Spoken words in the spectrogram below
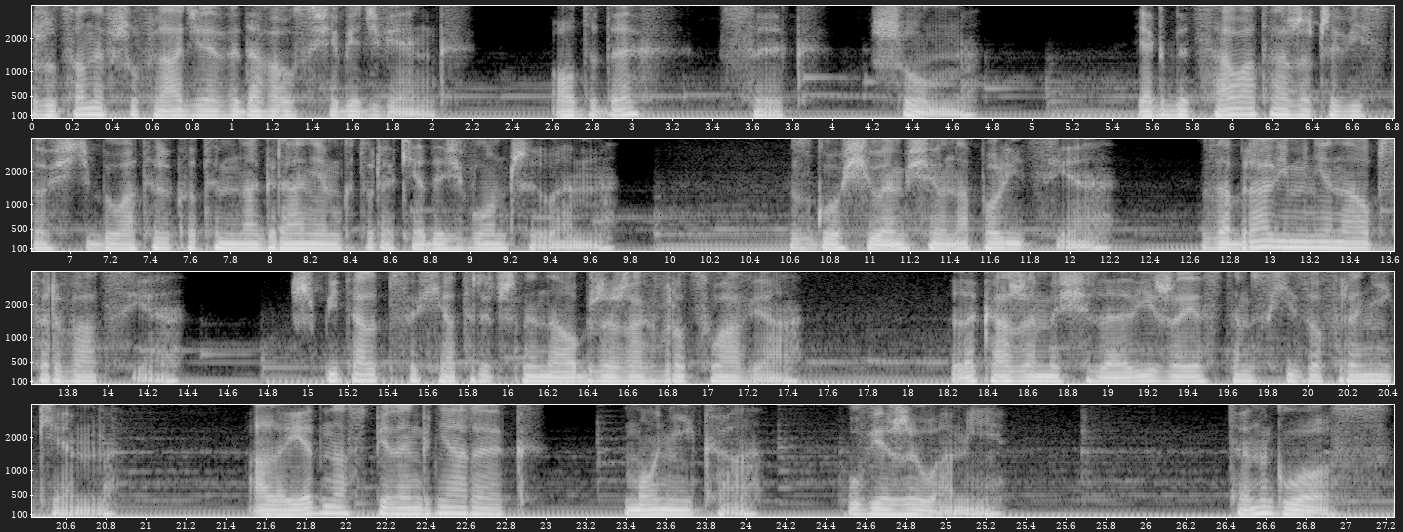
Rzucony w szufladzie wydawał z siebie dźwięk. Oddech, syk, szum. Jakby cała ta rzeczywistość była tylko tym nagraniem, które kiedyś włączyłem. Zgłosiłem się na policję. Zabrali mnie na obserwację. Szpital psychiatryczny na obrzeżach Wrocławia. Lekarze myśleli, że jestem schizofrenikiem, ale jedna z pielęgniarek, Monika, uwierzyła mi. Ten głos,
